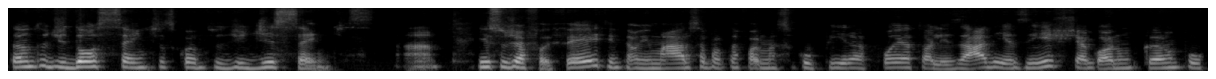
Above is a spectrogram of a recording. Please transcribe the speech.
tanto de docentes quanto de discentes. Tá? Isso já foi feito, então em março a plataforma Sucupira foi atualizada e existe agora um campo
